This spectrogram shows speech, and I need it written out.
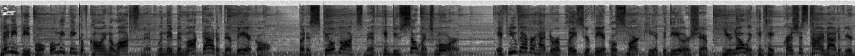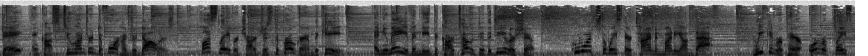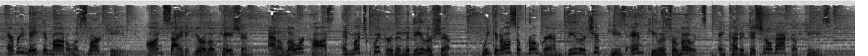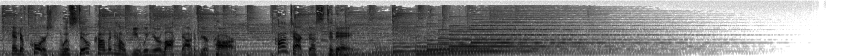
Many people only think of calling a locksmith when they've been locked out of their vehicle, but a skilled locksmith can do so much more. If you've ever had to replace your vehicle's smart key at the dealership, you know it can take precious time out of your day and cost $200 to $400, plus labor charges to program the key. And you may even need the car towed to the dealership. Who wants to waste their time and money on that? We can repair or replace every make and model of smart key on site at your location at a lower cost and much quicker than the dealership. We can also program dealer chip keys and keyless remotes and cut additional backup keys. And of course, we'll still come and help you when you're locked out of your car. Contact us today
